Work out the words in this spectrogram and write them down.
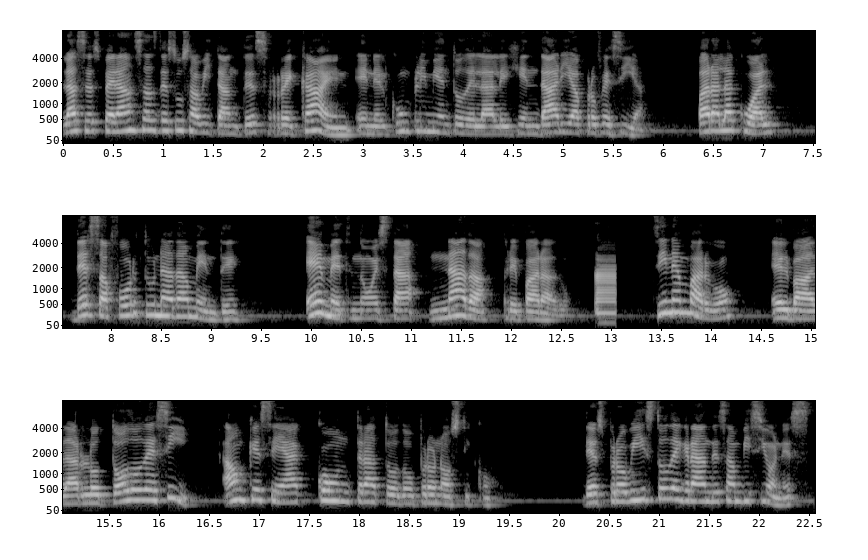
Las esperanzas de sus habitantes recaen en el cumplimiento de la legendaria profecía, para la cual, desafortunadamente, Emmet no está nada preparado. Sin embargo, él va a darlo todo de sí, aunque sea contra todo pronóstico. Desprovisto de grandes ambiciones,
